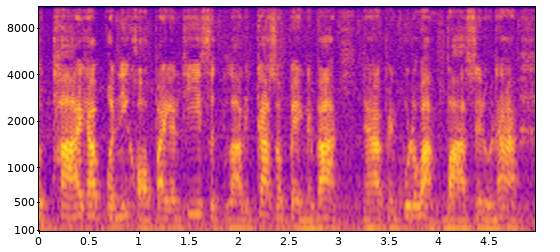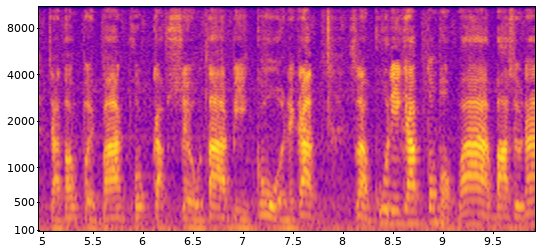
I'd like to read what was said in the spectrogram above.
สุดท้ายครับวันนี้ขอไปกันที่ศึกลาลิก้าสเปนกันบ้างนะครับเป็นคู่ระหว่างบาร์เซโลนาจะต้องเปิดบ้านพบกับเซลตาบีโก้นะครับสำหรับคู่นี้ครับต้องบอกว่าบาร์เซโลนา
